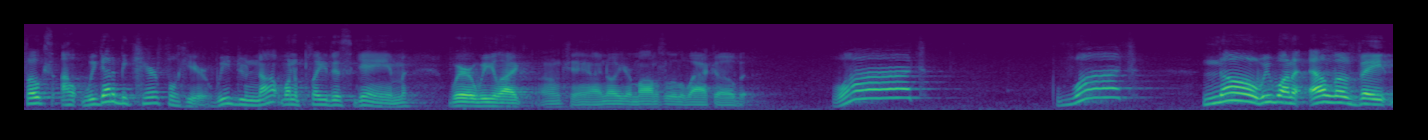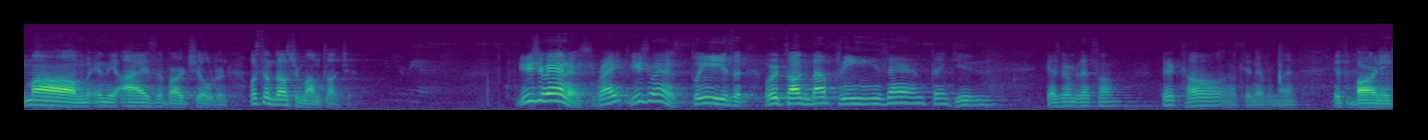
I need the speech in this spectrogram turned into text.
folks, uh, we got to be careful here. We do not want to play this game where we like, okay, I know your mom's a little wacko, but what? What? No, we want to elevate mom in the eyes of our children. What's something else your mom taught you? Use your manners, right? Use your manners. Please. Uh, we're talking about please and thank you. You guys remember that song? They're called. Okay, never mind. It's Barney.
